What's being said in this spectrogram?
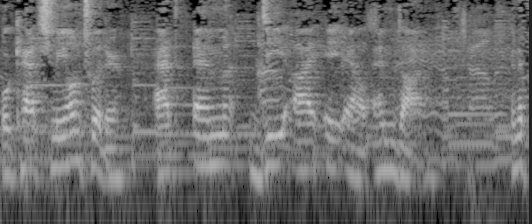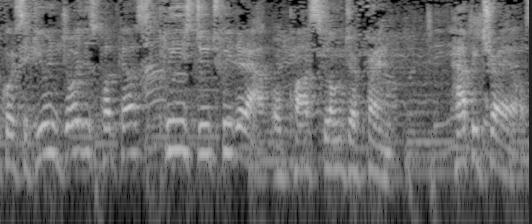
or catch me on Twitter at MDIAL. And of course, if you enjoy this podcast, please do tweet it out or pass it along to a friend. Happy trails.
